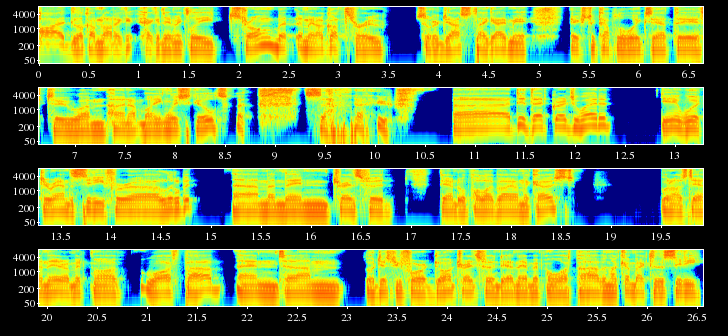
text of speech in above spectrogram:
I look, I'm not academically strong, but I mean, I got through sort of just. They gave me an extra couple of weeks out there to um, hone up my English skills. so uh, did that, graduated. Yeah, worked around the city for a little bit um, and then transferred down to Apollo Bay on the coast. When I was down there, I met my wife, Barb, and um, or just before I'd gone, transferring down there, I met my wife, Barb, and I come back to the city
